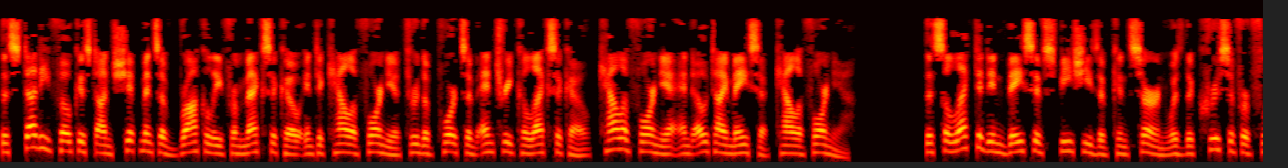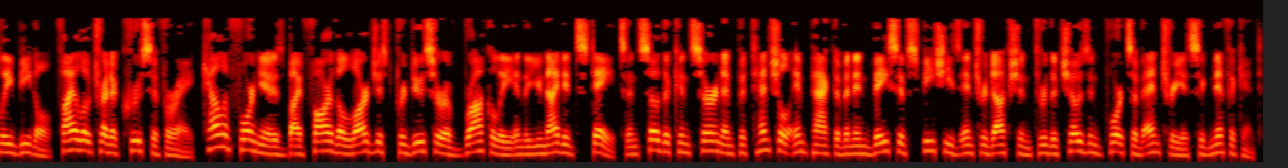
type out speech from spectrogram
The study focused on shipments of broccoli from Mexico into California through the ports of entry Calexico, California and Otay Mesa, California. The selected invasive species of concern was the crucifer flea beetle, Phyllotreta cruciferae. California is by far the largest producer of broccoli in the United States and so the concern and potential impact of an invasive species introduction through the chosen ports of entry is significant.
